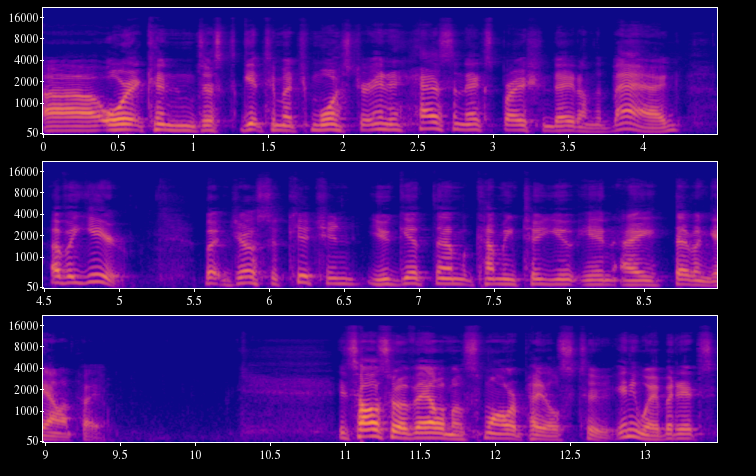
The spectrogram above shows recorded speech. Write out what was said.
uh, or it can just get too much moisture, and it has an expiration date on the bag of a year. But Joseph Kitchen, you get them coming to you in a seven gallon pail. It's also available in smaller pails too. Anyway, but it's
